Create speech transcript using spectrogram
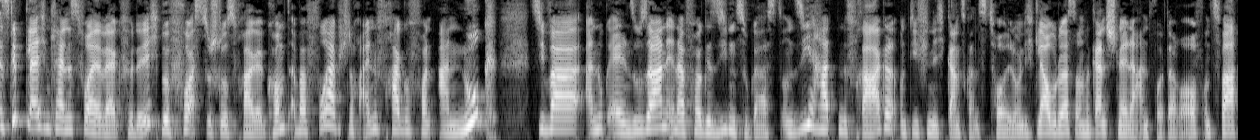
es gibt gleich ein kleines Feuerwerk für dich, bevor es zur Schlussfrage kommt. Aber vorher habe ich noch eine Frage von Anouk. Sie war Anouk Ellen Susan in der Folge 7 zu Gast. Und sie hat eine Frage und die finde ich ganz, ganz toll. Und ich glaube, du hast auch eine ganz schnelle Antwort darauf. Und zwar,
